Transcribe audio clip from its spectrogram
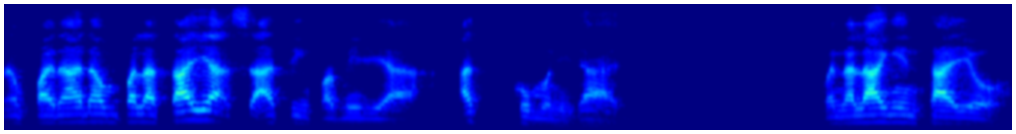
ng pananampalataya sa ating pamilya at komunidad. Manalangin tayo.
